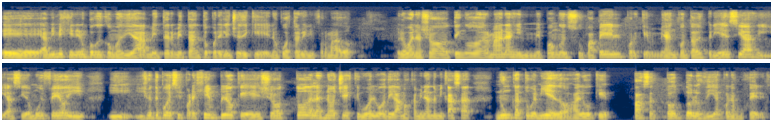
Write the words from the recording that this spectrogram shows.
a mí me genera un poco de comodidad meterme tanto por el hecho de que no puedo estar bien informado. Pero bueno, yo tengo dos hermanas y me pongo en su papel porque me han contado experiencias y ha sido muy feo y, y, yo te puedo decir, por ejemplo, que yo todas las noches que vuelvo, digamos, caminando en mi casa, nunca tuve miedo, algo que pasa todos los días con las mujeres.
